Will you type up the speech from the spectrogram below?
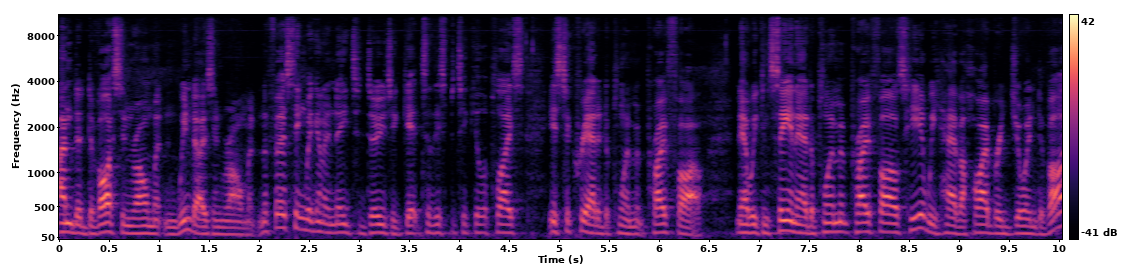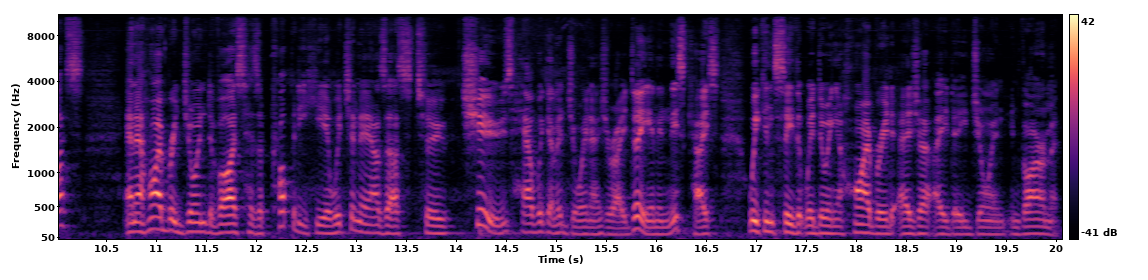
under device enrollment and Windows enrollment. And the first thing we're going to need to do to get to this particular place is to create a deployment profile. Now, we can see in our deployment profiles here we have a hybrid joined device. And our hybrid join device has a property here which allows us to choose how we're going to join Azure AD. And in this case, we can see that we're doing a hybrid Azure AD join environment.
